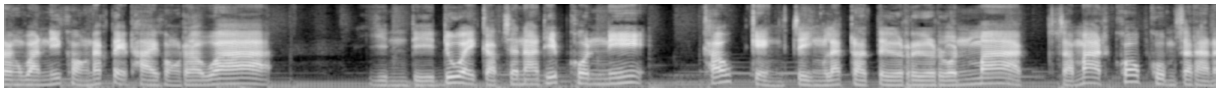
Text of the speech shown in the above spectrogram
รางวัลนนี้ของนักเตะไทยของเราว่า ยินดีด้วยกับชนาทิพย์คนนี้ เขาเก่งจริงและกระตือรือร้นมาก สามารถควบคุมสถาน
